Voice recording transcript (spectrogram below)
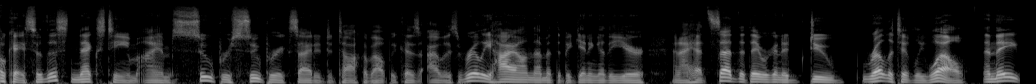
Okay, so this next team I am super, super excited to talk about because I was really high on them at the beginning of the year, and I had said that they were going to do relatively well, and they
